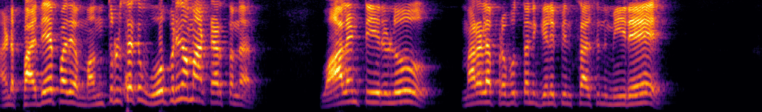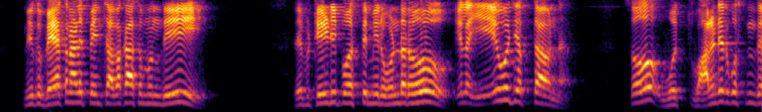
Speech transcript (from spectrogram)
అంటే పదే పదే మంత్రులు సైతం ఓపెన్గా మాట్లాడుతున్నారు. వాలంటీర్లు మరల ప్రభుత్వాన్ని గెలిపించాల్సింది మీరే. మీకు వేతనాలు పెంచే అవకాశం ఉంది. రేపు టీడీపీ వస్తే మీరు ఉండరు. ఇలా ఏవో చెప్తా ఉన్నారు. సో వాలంటీర్కి వస్తుంది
